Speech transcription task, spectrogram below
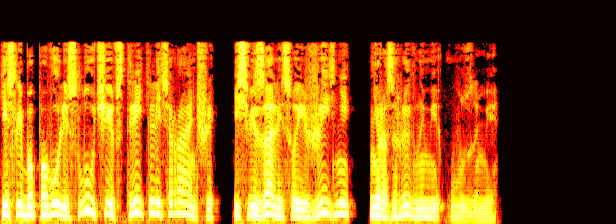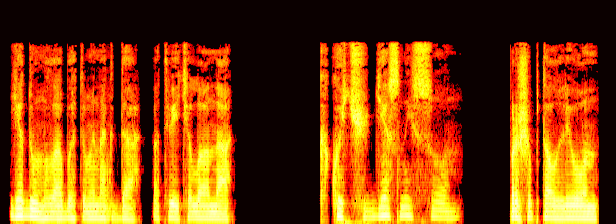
если бы по воле случая встретились раньше и связали свои жизни неразрывными узами. Я думала об этом иногда, ответила она. Какой чудесный сон, прошептал Леон,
